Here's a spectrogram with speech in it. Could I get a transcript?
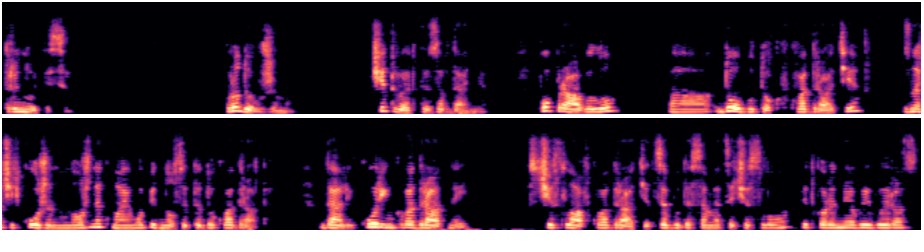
Тренуйтеся. Продовжимо. Четверте завдання. По правилу добуток в квадраті значить кожен множник маємо підносити до квадрата. Далі корінь квадратний з числа в квадраті це буде саме це число, підкореневий вираз.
